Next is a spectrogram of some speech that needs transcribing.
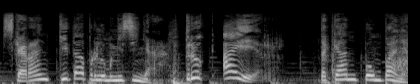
Sekarang kita perlu mengisinya. Truk air. Tekan pompanya.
